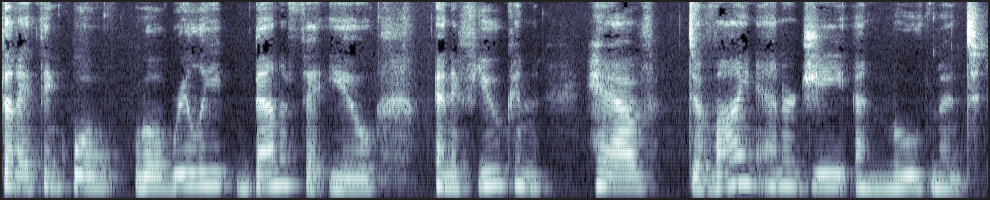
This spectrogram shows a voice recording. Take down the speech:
that I think will will really benefit you. And if you can have divine energy and movement,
